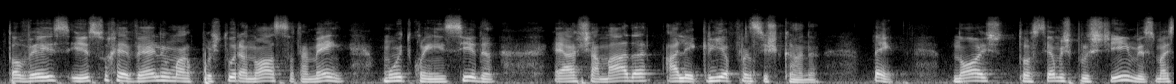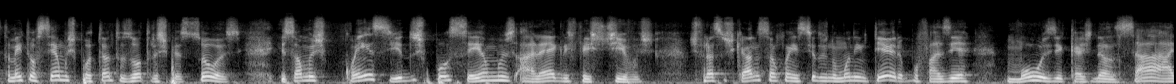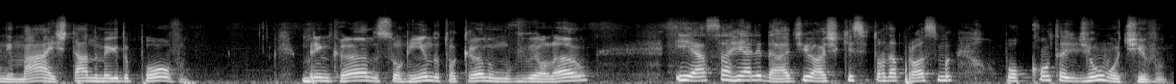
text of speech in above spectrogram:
Talvez isso revele uma postura nossa também, muito conhecida, é a chamada alegria franciscana. Bem, nós torcemos para os times, mas também torcemos por tantas outras pessoas e somos conhecidos por sermos alegres e festivos. Os franciscanos são conhecidos no mundo inteiro por fazer músicas, dançar, animar, estar no meio do povo, brincando, sorrindo, tocando um violão. E essa realidade eu acho que se torna próxima por conta de um motivo:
